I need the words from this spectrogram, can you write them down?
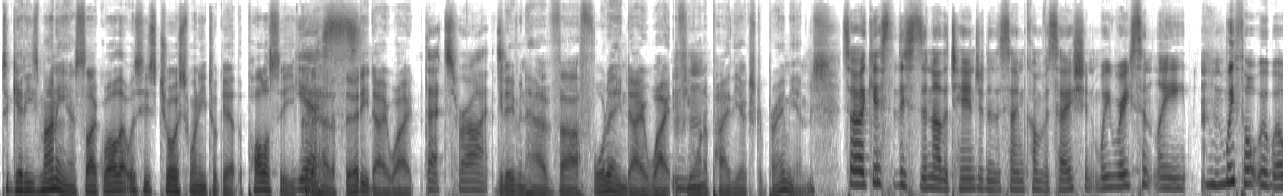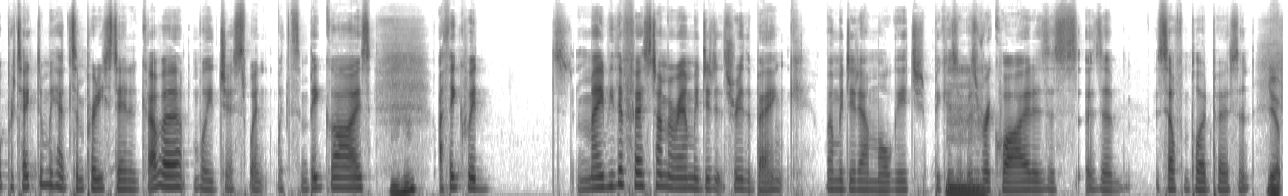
to get his money. And it's like, well, that was his choice when he took out the policy. He could have had a thirty day wait. that's right. You could even have a 14 day wait if you Mhm. want to pay the extra premiums. So I guess this is another tangent in the same conversation. We recently we thought we were well protected. We had some pretty standard cover. We just went with some big guys. Mm-hmm. I think we'd maybe the first time around we did it through the bank when we did our mortgage because it was Mm. required as a, as a self-employed person. Yep.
